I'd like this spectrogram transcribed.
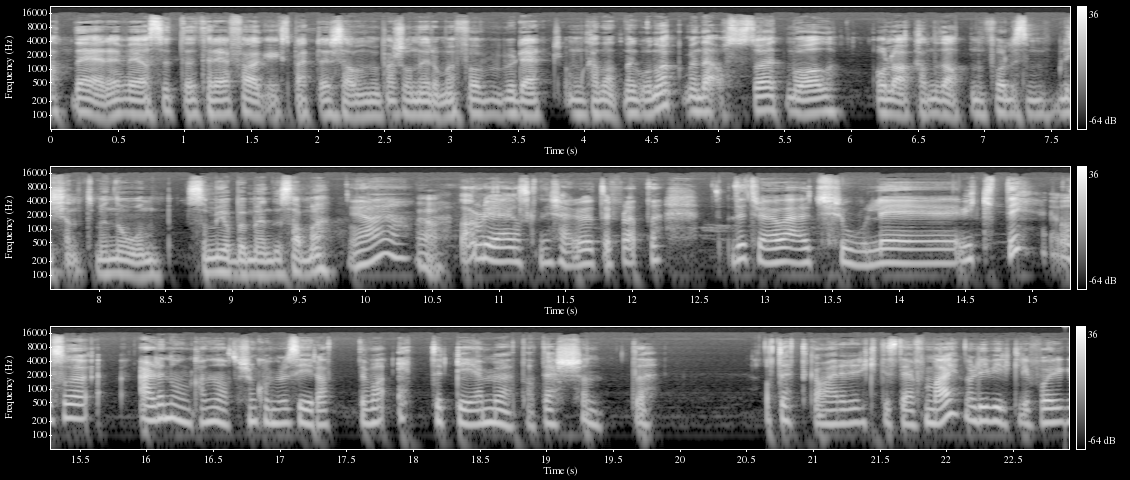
at dere ved å sitte tre fageksperter sammen med personen i rommet får vurdert om kandidaten er god nok, men det er også et mål å la kandidaten få liksom bli kjent med noen som jobber med det samme. Ja, ja. Ja. Da blir jeg ganske nysgjerrig, vet du, for dette. det tror jeg jo er utrolig viktig. Og så er det noen kandidater som kommer og sier at det var etter det møtet at jeg skjønte at dette kan være det riktige sted for meg, når de virkelig får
